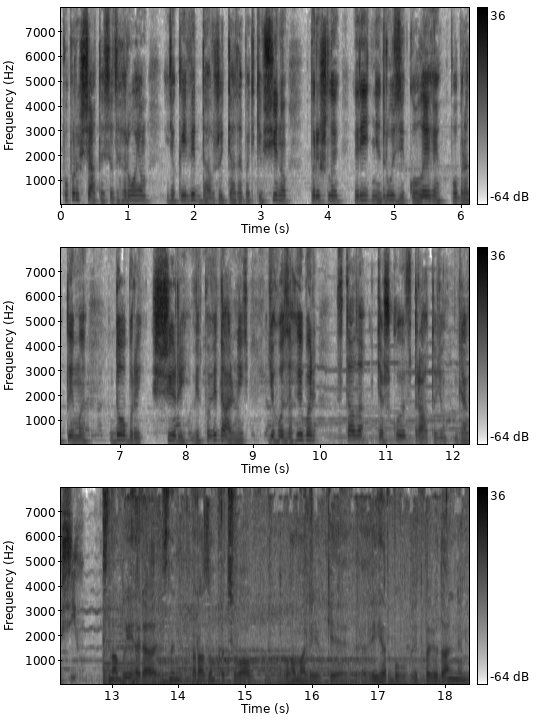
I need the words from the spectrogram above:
Попрощатися з героєм, який віддав життя за батьківщину, прийшли рідні, друзі, колеги, побратими. Добрий, щирий, відповідальний. Його загибель стала тяжкою втратою для всіх. Знав Ігоря, з ним разом працював в Гомалівці. Ігор був відповідальним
